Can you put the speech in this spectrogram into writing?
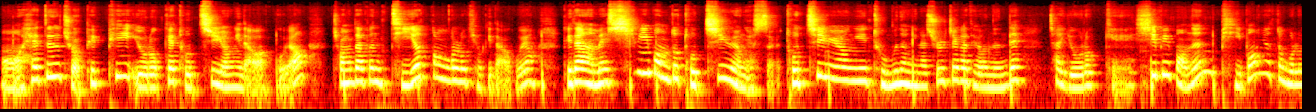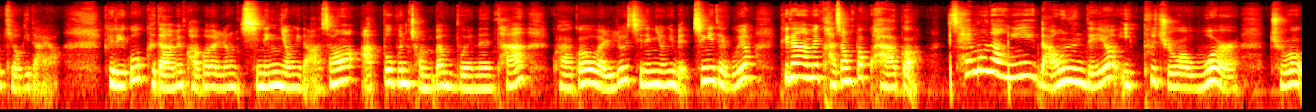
어, 헤드, 드로피, 피 이렇게 도치 유형이 나왔고요. 정답은 D였던 걸로 기억이 나고요. 그 다음에 12번도 도치 유형이었어요. 도치 유형이 두 문항이나 출제가 되었는데 자, 요렇게 12번은 B번이었던 걸로 기억이 나요. 그리고 그 다음에 과거 완료 진행형이 나와서 앞부분 전반부에는 다 과거 완료 진행형이 매칭이 되고요. 그 다음에 가정법 과거 세 문항이 나오는데요. if, draw, were, draw,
